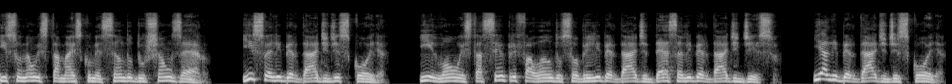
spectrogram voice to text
isso não está mais começando do chão zero. Isso é liberdade de escolha. E Elon está sempre falando sobre liberdade dessa liberdade disso. E a liberdade de escolha?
